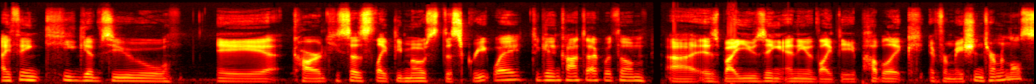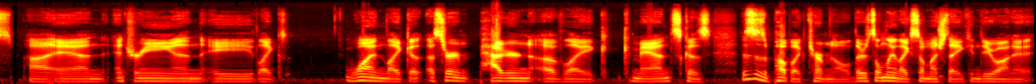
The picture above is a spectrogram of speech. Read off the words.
I think he gives you a card. He says like the most discreet way to get in contact with him uh, is by using any of like the public information terminals uh, and entering in a like one like a, a certain pattern of like commands because this is a public terminal. There's only like so much that you can do on it.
